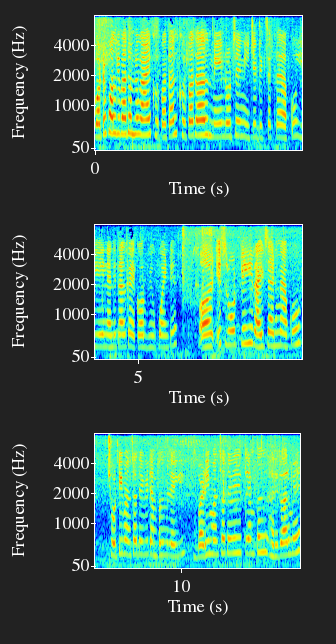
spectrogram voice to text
वाटरफॉल के बाद हम लोग आए खुरपाताल। खुरपाताल मेन रोड से नीचे दिख सकता है आपको। ये नैनीताल का एक और व्यू पॉइंट है। और इस रोड के ही राइट साइड में आपको छोटी मनसा देवी टेंपल मिलेगी। बड़ी मनसा देवी टेंपल हरिद्वार में है।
